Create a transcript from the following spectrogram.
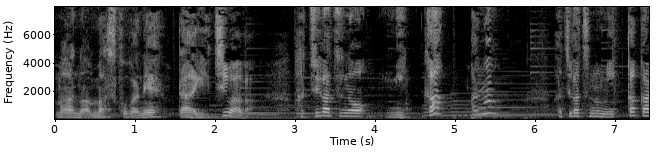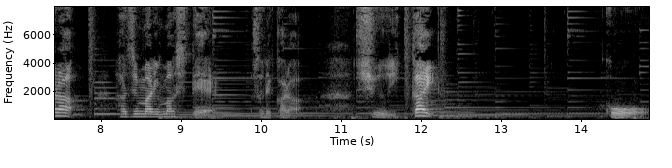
まあ、あの、マスコがね、第1話が8月の3日かな ?8 月の3日から始まりまして、それから週1回、こ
